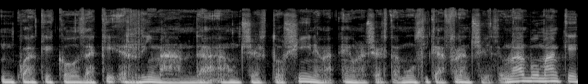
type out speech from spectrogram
un qualche cosa che rimanda a un certo cinema e una certa musica francese. Un album anche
